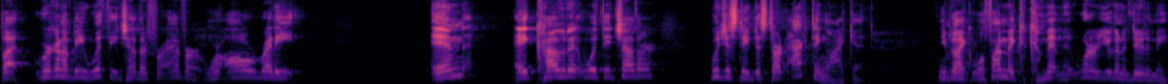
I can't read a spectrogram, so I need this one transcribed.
But we're going to be with each other forever. We're already in a covenant with each other. We just need to start acting like it. You'd be like, well, if I make a commitment, what are you going to do to me?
